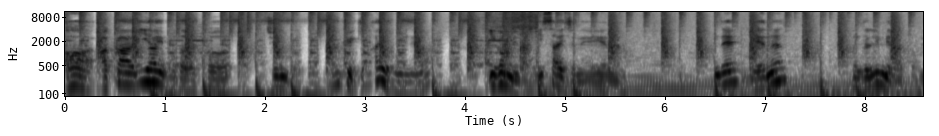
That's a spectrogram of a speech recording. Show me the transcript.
아 아까 이 아이보다 더 지금 유격이 아예 없네요. 이겁니다. 이 사이즈네요 얘는. 근데 얘는 흔들립니다 좀.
